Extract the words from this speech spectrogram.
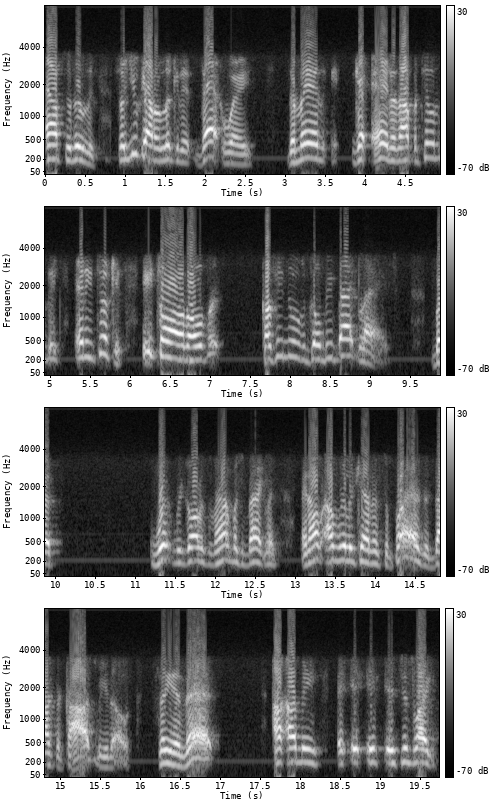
absolutely. So you got to look at it that way. The man get, had an opportunity and he took it. He tore all over it because he knew it was going to be backlash. But what, regardless of how much backlash, and I'm, I'm really kind of surprised at Dr. Cosby though saying that. I, I mean, it, it, it's just like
